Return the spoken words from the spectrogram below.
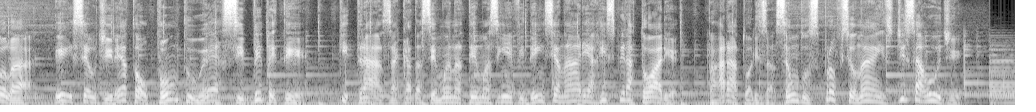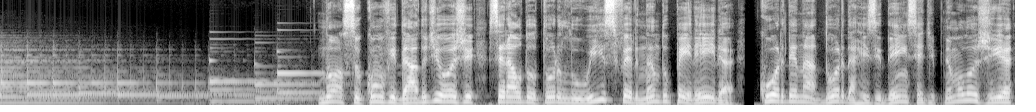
Olá, esse é o Direto ao Ponto SBPT, que traz a cada semana temas em evidência na área respiratória, para a atualização dos profissionais de saúde. Nosso convidado de hoje será o Dr. Luiz Fernando Pereira, coordenador da residência de pneumologia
